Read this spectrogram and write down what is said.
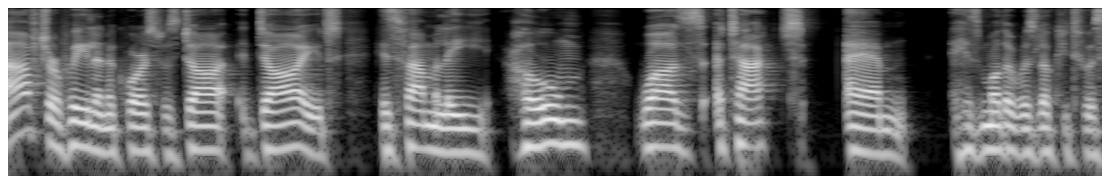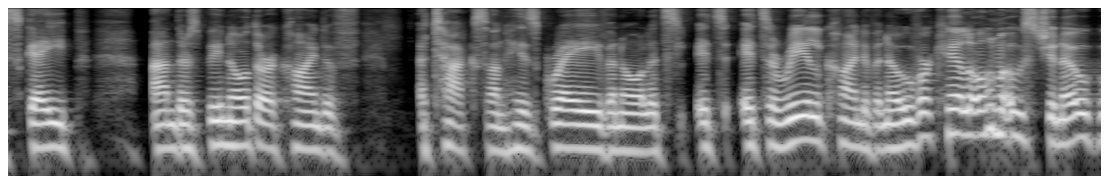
after Whelan, of course, was di- died, his family home was attacked. Um, his mother was lucky to escape, and there's been other kind of attacks on his grave and all. It's it's it's a real kind of an overkill almost, you know.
